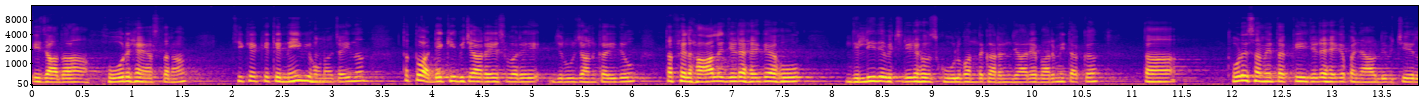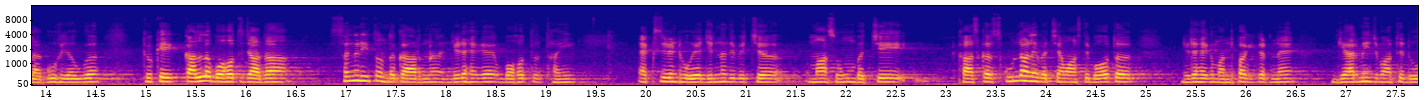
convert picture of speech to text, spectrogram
ਇਹ ਜ਼ਿਆਦਾ ਹੋ ਰਿਹਾ ਇਸ ਤਰ੍ਹਾਂ। ਠੀਕ ਹੈ ਕਿਤੇ ਨਹੀਂ ਵੀ ਹੋਣਾ ਚਾਹੀਦਾ ਤਾਂ ਤੁਹਾਡੇ ਕੀ ਵਿਚਾਰ ਹੈ ਇਸ ਬਾਰੇ ਜਰੂਰ ਜਾਣਕਾਰੀ ਦਿਓ। ਤਾਂ ਫਿਲਹਾਲ ਜਿਹੜਾ ਹੈਗਾ ਉਹ ਦਿੱਲੀ ਦੇ ਵਿੱਚ ਜਿਹੜੇ ਉਹ ਸਕੂਲ ਬੰਦ ਕਰਨ ਜਾ ਰਹੇ 12ਵੀਂ ਤੱਕ ਤਾਂ ਥੋੜੇ ਸਮੇਂ ਤੱਕ ਹੀ ਜਿਹੜਾ ਹੈਗਾ ਪੰਜਾਬ ਦੇ ਵਿੱਚ ਇਹ ਲਾਗੂ ਹੋ ਜਾਊਗਾ ਕਿਉਂਕਿ ਕੱਲ ਬਹੁਤ ਜ਼ਿਆਦਾ ਸੰਘਣੀ ਧੁੰਦ ਕਾਰਨ ਜਿਹੜਾ ਹੈਗਾ ਬਹੁਤ ਥਾਈਂ ਐਕਸੀਡੈਂਟ ਹੋਇਆ ਆ, ਜਿਨ੍ਹਾਂ ਦੇ ਵਿੱਚ ਮਾਸੂਮ ਬੱਚੇ ਖਾਸ ਕਰ ਸਕੂਲਾਂ ਵਾਲੇ ਬੱਚਿਆਂ ਵਾਸਤੇ ਬਹੁਤ ਜਿਹੜਾ ਹੈਗਾ ਮੰਦਭਾਗੀ ਘਟਨਾ ਹੈ। 11ਵੀਂ ਜਮਾਤ ਦੇ ਦੋ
